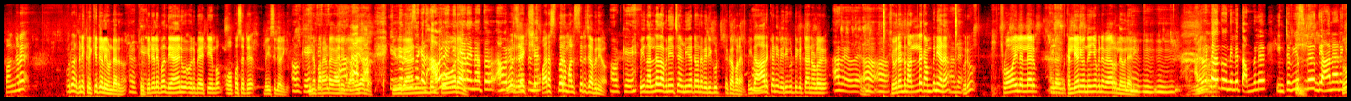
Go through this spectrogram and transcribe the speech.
അപ്പം അങ്ങനെ ഒരുപാട്. പിന്നെ ക്രിക്കറ്റ് കളി ഉണ്ടായിരുന്നു. ക്രിക്കറ്റ് കളിയുമ്പോൾ ഞാൻ ഒരു ബാറ്റ് ചെയ്യുമ്പോൾ ഓപ്പോസിറ്റ് ബേസിലായിരിക്കും പിന്നെ പറയേണ്ട കാര്യമില്ല. അറിയാമല്ലോ. ഇത് രണ്ടും പോരാണ് ഒരു രക്ഷ പരസ്പരം മത്സരിച്ച് അഭിനയം. അപ്പൊ ഈ നല്ലത് അഭിനയിച്ച വിനീതേട്ടൻ അവനെ വെരി ഗുഡ് ഒക്കെ പറയാം. അപ്പൊ ഇത് ആർക്കാണ് വെരി ഗുഡ് കിട്ടാനുള്ള ഒരു പക്ഷെ ഇവർ രണ്ട് നല്ല കമ്പനിയാണ് ഒരു ഫ്ലോയിൽ എല്ലാരും കല്യാണി വന്നു കഴിഞ്ഞാൽ പിന്നെ വേറൊരു ലെവലായിരിക്കും. തോന്നില്ലേ തമ്മിൽ ഇന്റർവ്യൂസിൽ ധ്യാനാണെങ്കിൽ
